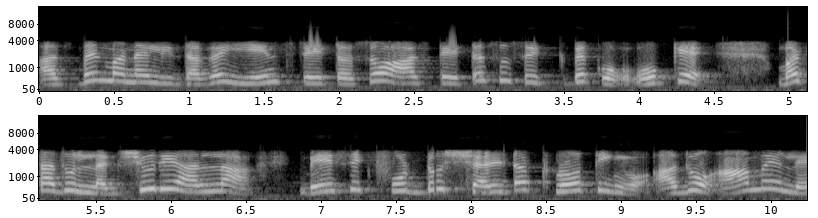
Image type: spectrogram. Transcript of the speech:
ಹಸ್ಬೆಂಡ್ ಮನೇಲಿ ಇದ್ದಾಗ ಏನ್ ಸ್ಟೇಟಸ್ ಆ ಸ್ಟೇಟಸ್ ಸಿಗ್ಬೇಕು ಓಕೆ ಬಟ್ ಅದು ಲಕ್ಸುರಿ ಅಲ್ಲ. ಬೇಸಿಕ್ ಫುಡ್ ಶೆಲ್ಟರ್ ಕ್ಲೋತಿಂಗ್ ಅದು ಆಮೇಲೆ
